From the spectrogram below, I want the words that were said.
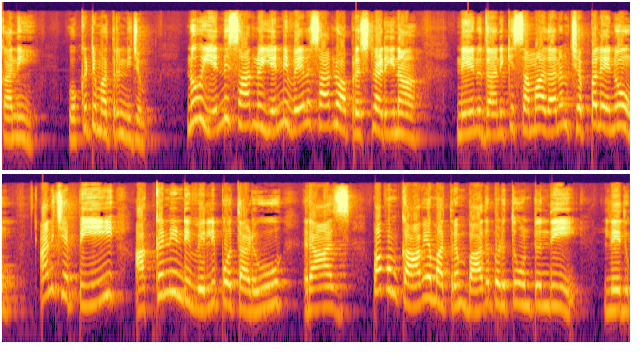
కానీ ఒకటి మాత్రం నిజం. నువ్వు ఎన్నిసార్లు ఎన్ని వేల సార్లు ఆ ప్రశ్న అడిగినా నేను దానికి సమాధానం చెప్పలేను అని చెప్పి అక్కడి నుండి వెళ్ళిపోతాడు రాజ్. పాపం కావ్య మాత్రం బాధపడుతూ ఉంటుంది. లేదు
